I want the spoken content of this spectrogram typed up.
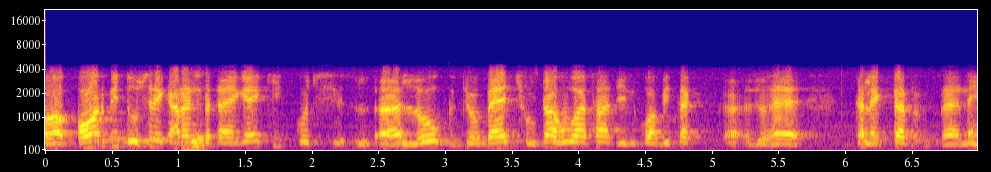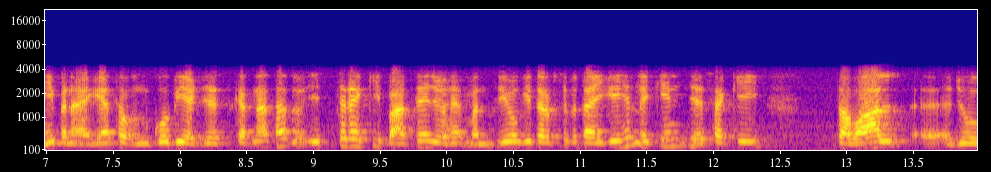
और भी दूसरे कारण बताए गए कि कुछ लोग जो बैच छूटा हुआ था जिनको अभी तक जो है कलेक्टर नहीं बनाया गया था उनको भी एडजस्ट करना था। तो इस तरह की बातें जो है मंत्रियों की तरफ़ से बताई गई है लेकिन जैसा कि सवाल जो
